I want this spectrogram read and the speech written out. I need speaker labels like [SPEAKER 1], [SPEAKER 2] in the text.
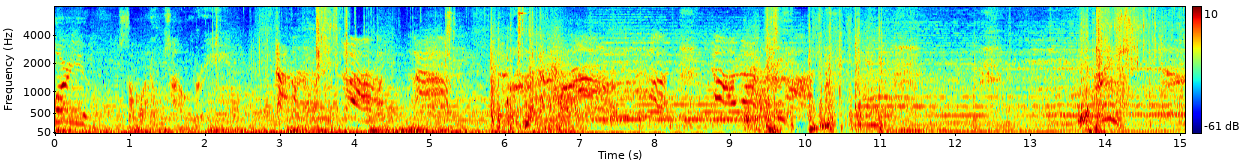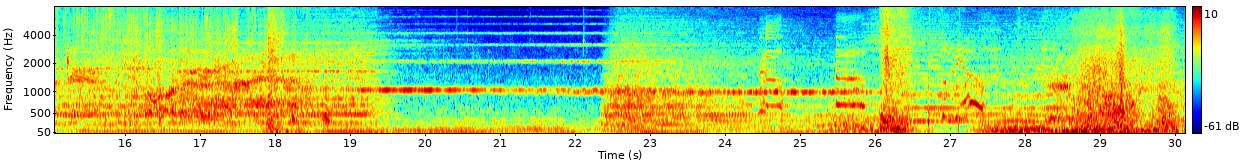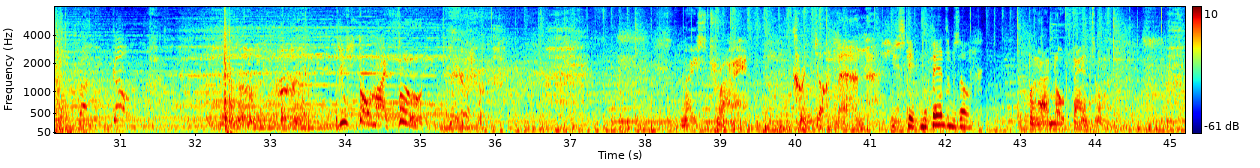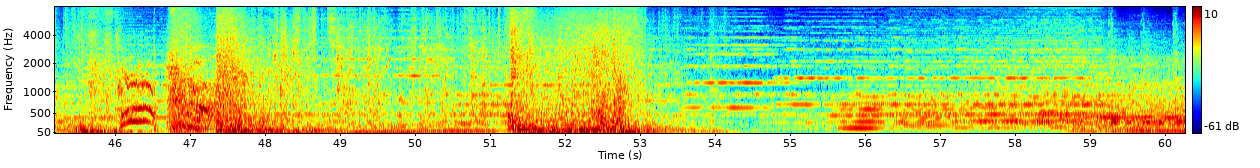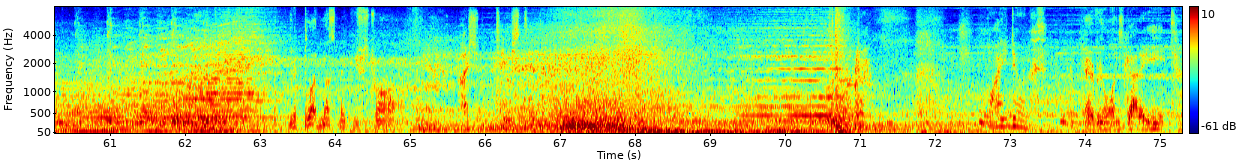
[SPEAKER 1] Who are you? Someone who's hungry. Ah! Ah! my food! Nice try.
[SPEAKER 2] Krypton man.
[SPEAKER 3] You escaped from the Phantom Zone.
[SPEAKER 1] But I'm no Phantom. Must make you strong.
[SPEAKER 2] I should taste it.
[SPEAKER 3] Why are you doing this?
[SPEAKER 1] Everyone's gotta eat.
